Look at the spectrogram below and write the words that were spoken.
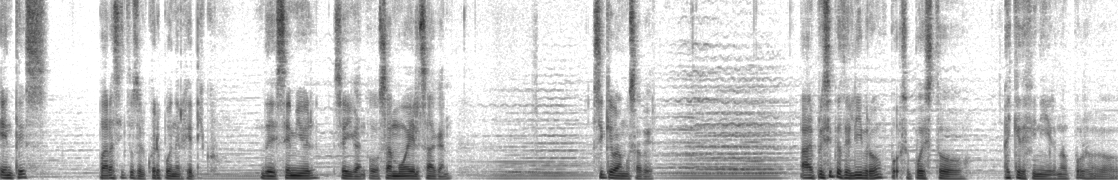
Entes, Parásitos del Cuerpo Energético, de Samuel Sagan o Samuel Sagan. Así que vamos a ver. Al principio del libro, por supuesto, hay que definir, ¿no? Por,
